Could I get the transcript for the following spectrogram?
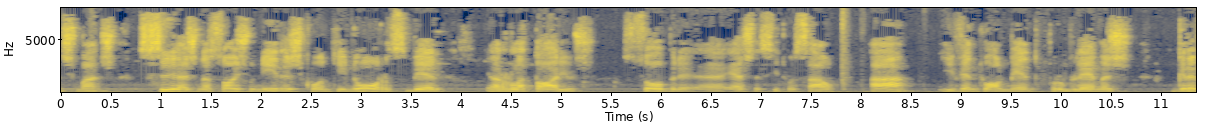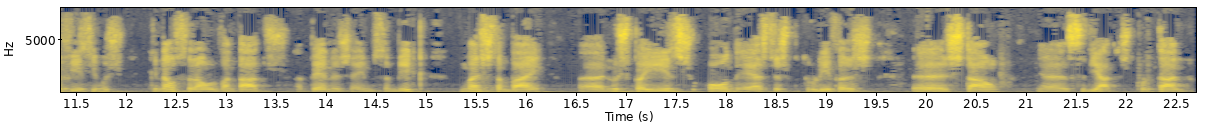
desmandos, se as Nações Unidas continuam a receber relatórios sobre uh, esta situação, há eventualmente problemas gravíssimos que não serão levantados apenas em Moçambique, mas também uh, nos países onde estas petrolíferas uh, estão sediadas. Portanto,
